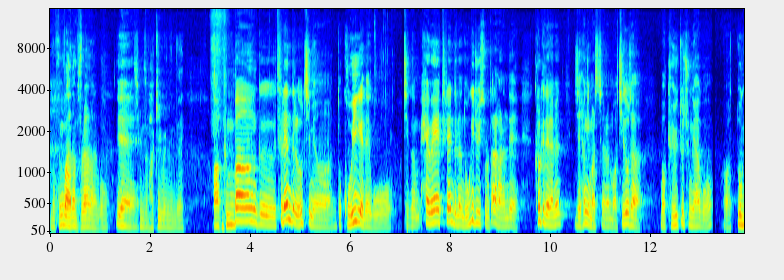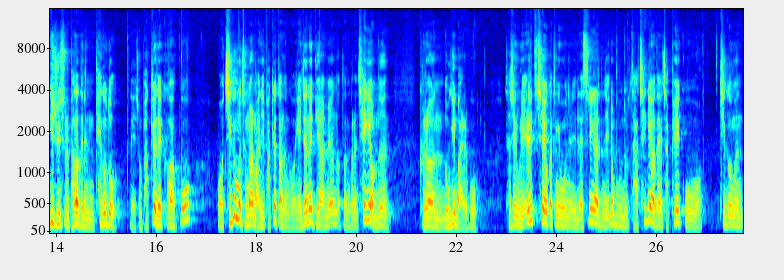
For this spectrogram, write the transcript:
뭐 공부 안 하면 불안하고 예. 지금도 바뀌고 있는데 아, 금방 그 트렌드를 놓치면 또 고이게 되고 지금 해외 트렌드는 노기주의수로 따라가는데 그렇게 되려면 이제 형님 말씀처럼 뭐 지도자 뭐 교육도 중요하고 어, 노기주의수를 받아들이는 태도도 네, 좀 바뀌어야 될 것 같고 어, 지금은 정말 많이 바뀌었다는 거 예전에 비하면 어떤 그런 체계 없는 그런 노기 말고 사실 우리 엘리트 체육 같은 경우는 레슬링이라든지 이런 부분들도 다 체계화돼 잡혀 있고 지금은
